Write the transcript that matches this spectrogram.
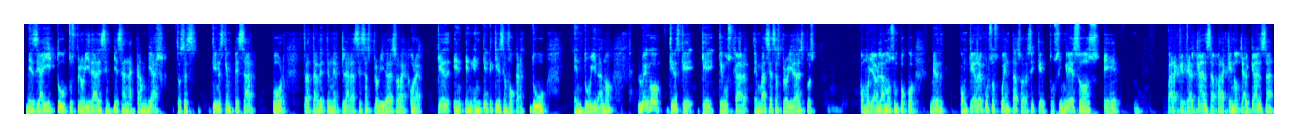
desde ahí tus prioridades empiezan a cambiar. Entonces, tienes que empezar por tratar de tener claras esas prioridades. Ahora, ahora ¿qué, en, qué te quieres enfocar tú en tu vida, ¿no? Luego tienes que, buscar, en base a esas prioridades, pues, como ya hablamos un poco, ver con qué recursos cuentas, ahora sí que tus ingresos, eh, para qué te alcanza, para qué no te alcanza,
